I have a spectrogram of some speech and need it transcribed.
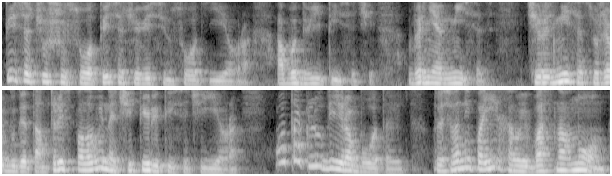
1600, 1800 євро або 2000, верні, місяць. Через місяць вже буде там 3,5-4 тисячі євро. Отак люди і працюють. Тобто вони поїхали в основному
